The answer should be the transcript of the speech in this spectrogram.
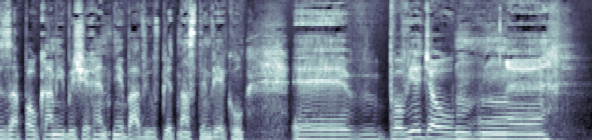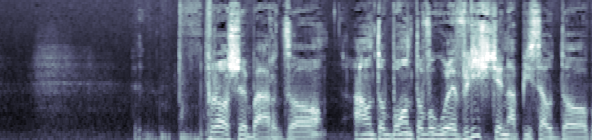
zapałkami by się chętnie bawił w XV wieku. Yy, powiedział, yy, proszę bardzo, a on to, bo on to w ogóle w liście napisał do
